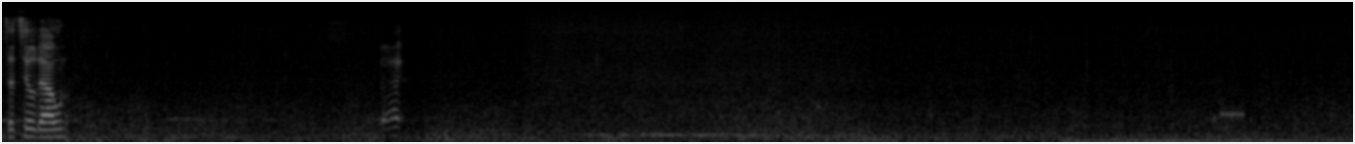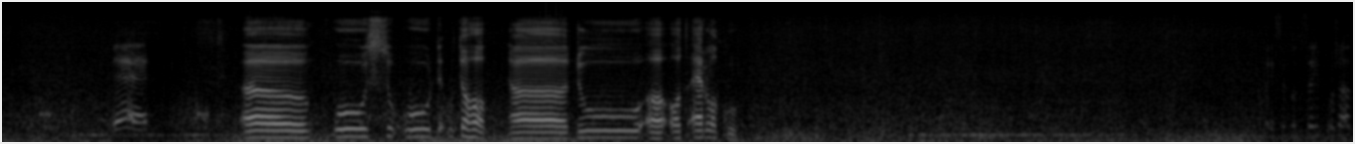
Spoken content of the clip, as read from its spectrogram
Cecil down. Ne, je, Uh, u, su, u, u toho, uh, jdu uh, od airlocku. tady se to celý pořád,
